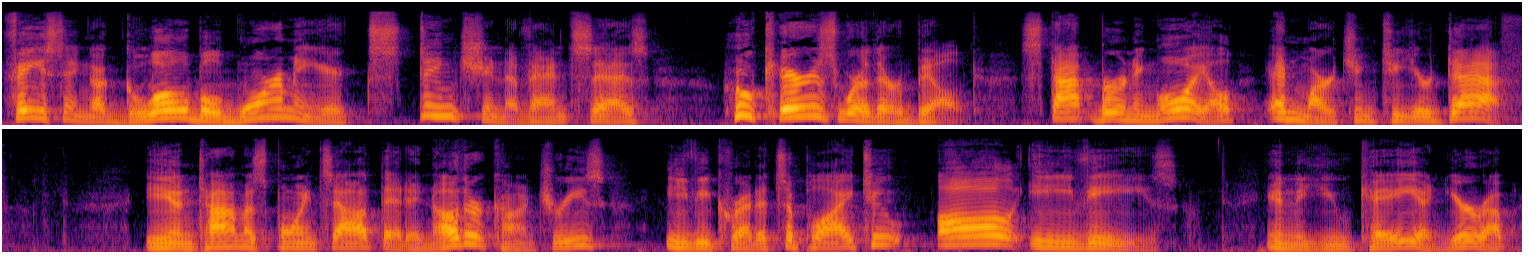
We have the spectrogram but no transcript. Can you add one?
facing a global warming extinction event, says, Who cares where they're built? Stop burning oil and marching to your death. Ian Thomas points out that in other countries, EV credits apply to all EVs. In the UK and Europe,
